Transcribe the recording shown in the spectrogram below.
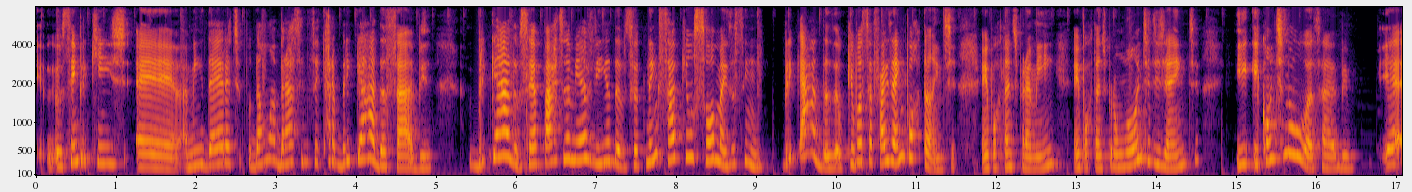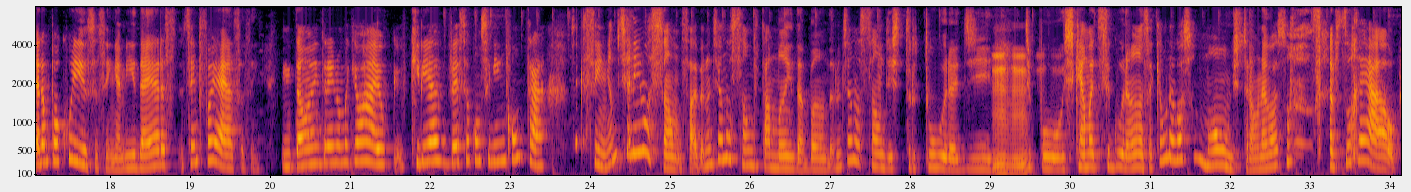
eu sempre quis. É, a minha ideia era, tipo, dar um abraço e dizer, cara, obrigada, sabe? Obrigada, você é parte da minha vida. Você nem sabe quem eu sou, mas assim, obrigada. O que você faz é importante. É importante para mim, é importante para um monte de gente e, e continua, sabe? era um pouco isso, assim. A minha ideia era, sempre foi essa, assim. Então eu entrei numa que eu, ah, eu queria ver se eu conseguia encontrar. Assim, eu não tinha nem noção, sabe? Eu não tinha noção do tamanho da banda, não tinha noção de estrutura, de, Uhum. tipo, esquema de segurança, que é um negócio monstro, é um negócio, sabe, surreal.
